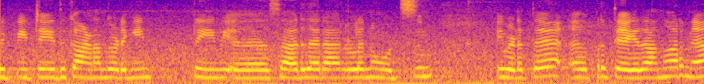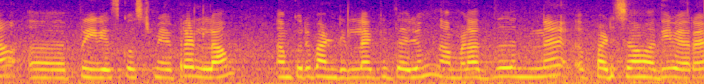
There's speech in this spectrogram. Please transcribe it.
റിപ്പീറ്റ് ചെയ്ത് കാണാൻ തുടങ്ങി. പ്രീവി സാറ് തരാറുള്ള നോട്ട്സും ഇവിടുത്തെ പ്രത്യേകത എന്ന് പറഞ്ഞാൽ പ്രീവിയസ് ക്വസ്റ്റ്യൻ പേപ്പർ എല്ലാം നമുക്കൊരു ബണ്ടിലാക്കി തരും. നമ്മളത് തന്നെ പഠിച്ചാൽ മതി. വേറെ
